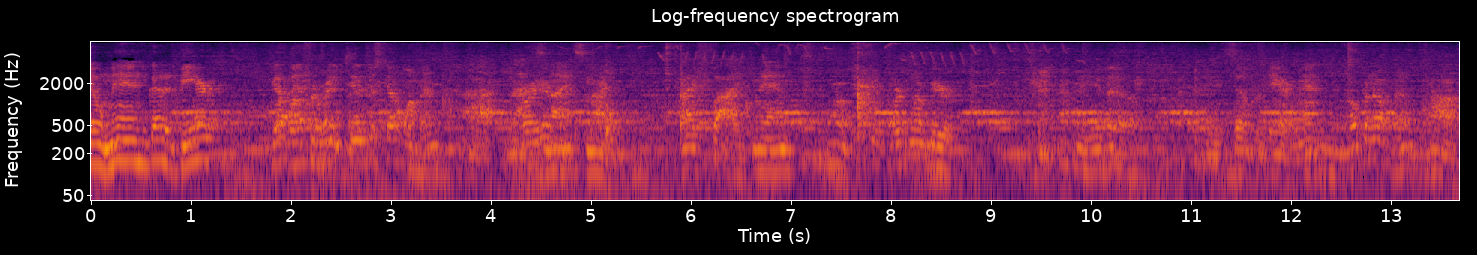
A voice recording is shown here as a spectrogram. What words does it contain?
Yo, man, you got a beer? You got one for me too? Just got one, man. Ah, Right nice, here. nice, nice. High five, man. Oh shit, where's my beer? yeah. It's over there, man. Open up, man. Ah,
